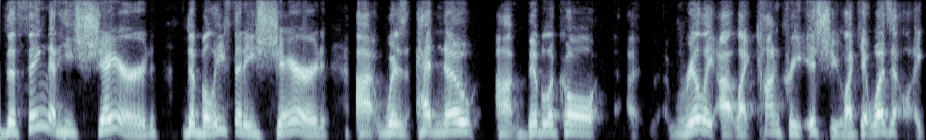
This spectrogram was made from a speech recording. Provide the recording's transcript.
the thing that he shared, the belief that he shared, uh, was had no uh, biblical really like concrete issue. Like it wasn't like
